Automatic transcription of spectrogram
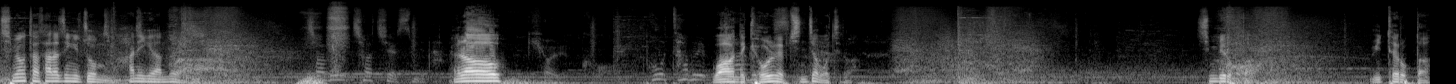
치명타 사라진 게 좀 한이긴 한데 적을 처치했습니다. 헬로 결코 포탑을 와 근데. 겨울맵 진짜 멋지다 신비롭다 위태롭다.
